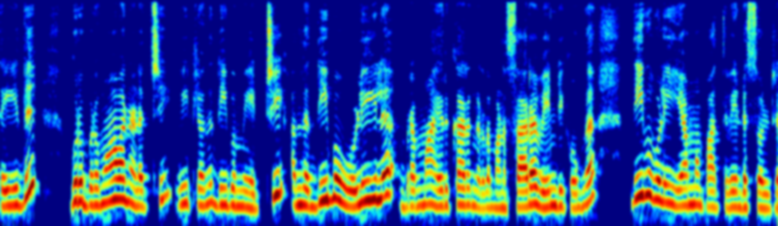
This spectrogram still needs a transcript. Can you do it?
செய்து குரு பிரம்மாவை நினச்சி வீட்டில் வந்து தீபம் ஏற்றி அந்த தீப ஒளியில் பிரம்மா இருக்காருங்கிறத மனசார வேண்டிக்கோங்க. தீப ஒளி ஏமா பார்த்து வேண்ட சொல்கிற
